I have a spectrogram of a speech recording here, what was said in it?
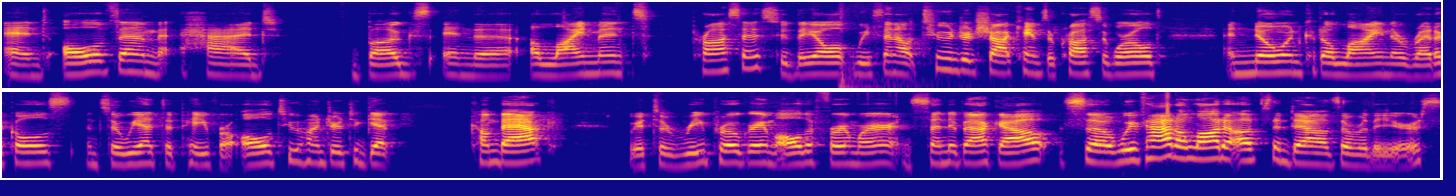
and all of them had bugs in the alignment process. So they all we sent out 200 ShotKams across the world, and no one could align their reticles, and so we had to pay for all 200 to get come back. We had to reprogram all the firmware and send it back out. So we've had a lot of ups and downs over the years.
